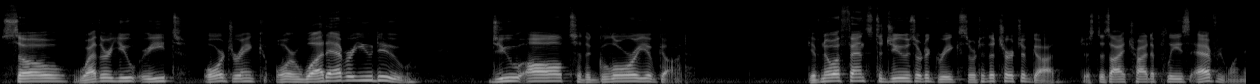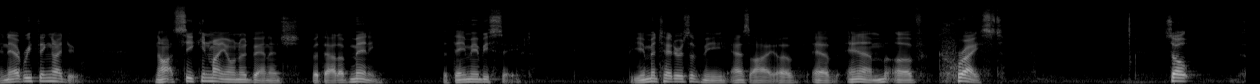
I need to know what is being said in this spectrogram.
So, whether you eat or drink or whatever you do, do all to the glory of God. Give no offense to Jews or to Greeks or to the church of God, just as I try to please everyone in everything I do, not seeking my own advantage, but that of many, that they may be saved. Be imitators of me as I of, am of Christ. So, uh,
